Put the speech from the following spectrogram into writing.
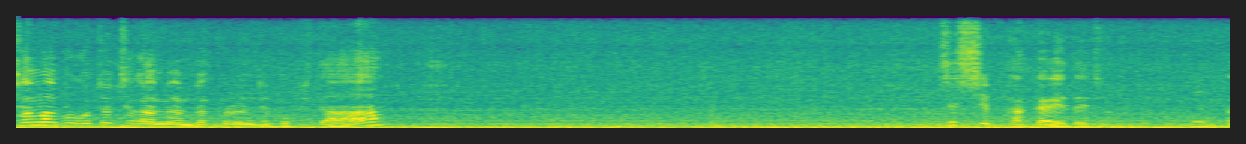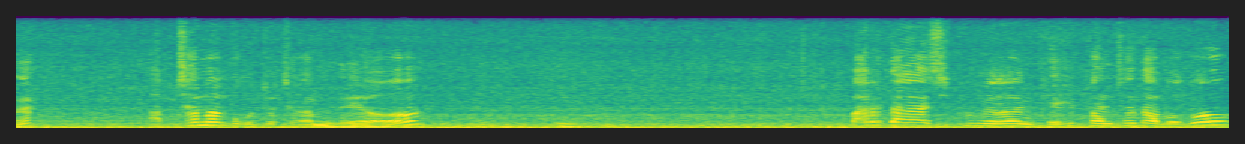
차만 보고 쫓아가면 몇 킬로인지 봅시다. 70 가까이 되죠. 네. 예? 앞차만 보고 쫓아가면 돼요. 음. 빠르다 싶으면 계기판 쳐다보고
